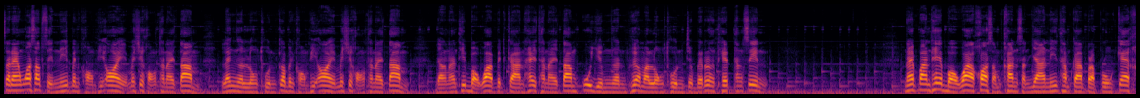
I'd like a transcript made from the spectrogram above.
แสดงว่าทรัพย์สินนี้เป็นของพี่อ้อยไม่ใช่ของทนายตั้มและเงินลงทุนก็เป็นของพี่อ้อยไม่ใช่ของทนายตั้มดังนั้นที่บอกว่าเป็นการให้ทนายตั้มกู้ยืมเงินเพื่อมาลงทุนจึงเป็นเรื่องเท็จทั้งสิ้น นายปานเทพบอกว่าข้อสำคัญสัญญานี้ทำการปรับปรุงแก้ไข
